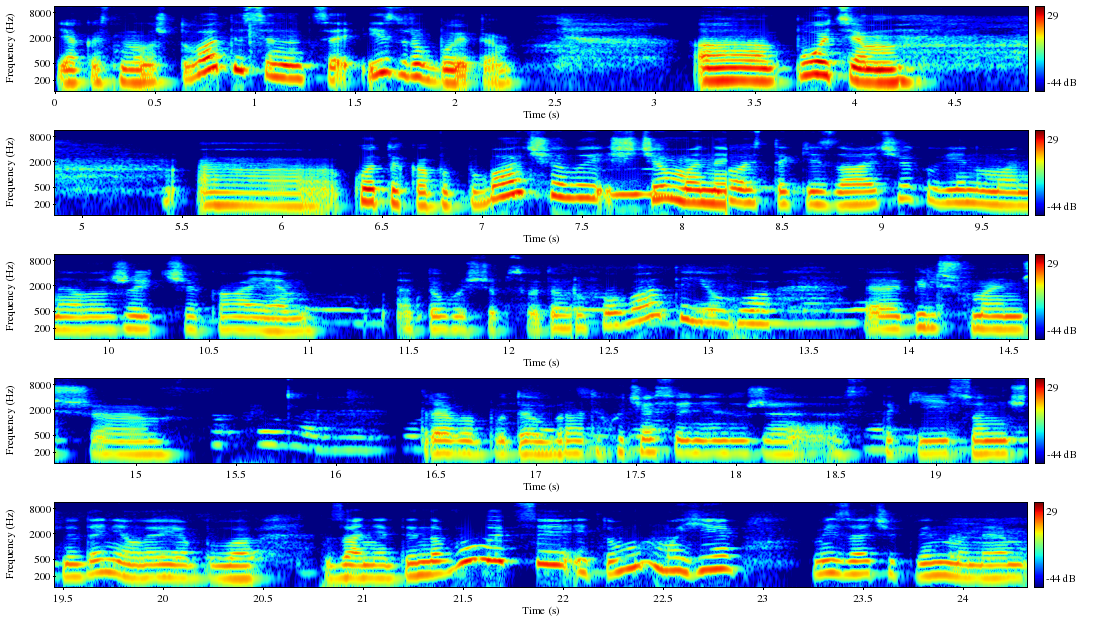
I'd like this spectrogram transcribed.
якось налаштуватися на це і зробити. Потім котика ви побачили. Ще в мене ось такий зайчик. Він у мене лежить, чекає того, щоб сфотографувати його. Е, Більш-менш е, треба буде обрати. Хоча сьогодні дуже такий сонячний день, але я була зайнята на вулиці, і тому моє, мій зайчик він мене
